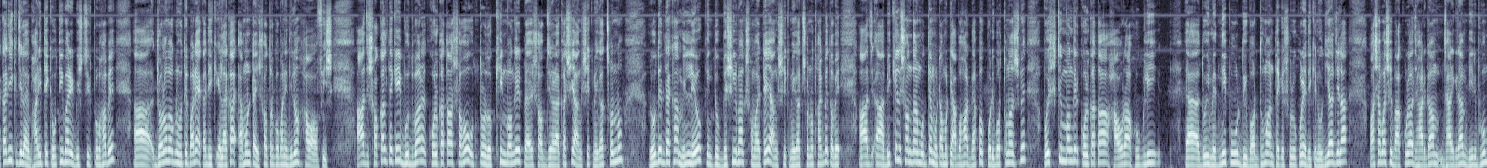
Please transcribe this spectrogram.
একাধিক জেলায় ভারী থেকে অতি ভারী বৃষ্টির প্রভাবে জলমগ্ন হতে পারে একাধিক এলাকা, এমনটাই সতর্কবাণী দিল হাওয়া অফিস। আজ সকাল থেকেই বুধবার কলকাতা সহ উত্তর দক্ষিণবঙ্গের প্রায় সব জেলার আকাশে আংশিক মেঘাচ্ছন্ন। রোদের দেখা মিললেও কিন্তু বেশিরভাগ সময়টাই আংশিক মেঘাচ্ছন্ন থাকবে। তবে আজ বিকেল সন্ধ্যার মধ্যে মোটামুটি আবহাওয়ার ব্যাপক পরিবর্তন আসবে। পশ্চিমবঙ্গের কলকাতা, হাওড়া, হুগলি দুই মেদিনীপুর, দুই বর্ধমান থেকে শুরু করে এদিকে নদিয়া জেলা, পাশাপাশি বাঁকুড়া, ঝাড়গ্রাম ঝাড়গ্রাম, বীরভূম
